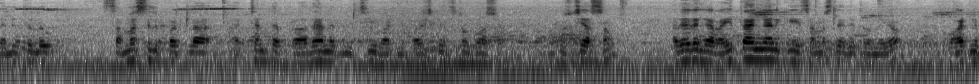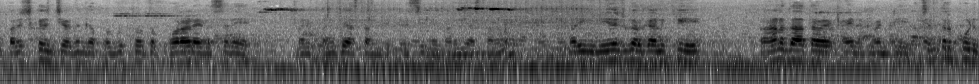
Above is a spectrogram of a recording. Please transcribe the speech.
దళితులు సమస్యల పట్ల అత్యంత ప్రాధాన్యతనిచ్చి వాటిని పరిష్కరించడం కోసం కృషి చేస్తాం. అదేవిధంగా రైతాంగానికి సమస్యలు ఏదైతే ఉన్నాయో వాటిని పరిష్కరించే విధంగా ప్రభుత్వంతో పోరాడైనా సరే మరి పనిచేస్తామని చెప్పేసి నేను పనిచేస్తాను మరి ఈ నియోజకవర్గానికి ప్రాణదాత అయినటువంటి చింతలపూడి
